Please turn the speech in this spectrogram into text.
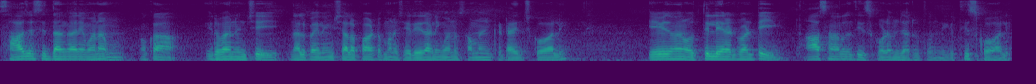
సహజ సిద్ధంగానే మనం ఒక ఇరవై నుంచి నలభై నిమిషాల పాటు మన శరీరానికి మనం సమయం కేటాయించుకోవాలి. ఏ విధమైన ఒత్తిడి లేనటువంటి ఆసనాలను తీసుకోవడం జరుగుతుంది. తీసుకోవాలి.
